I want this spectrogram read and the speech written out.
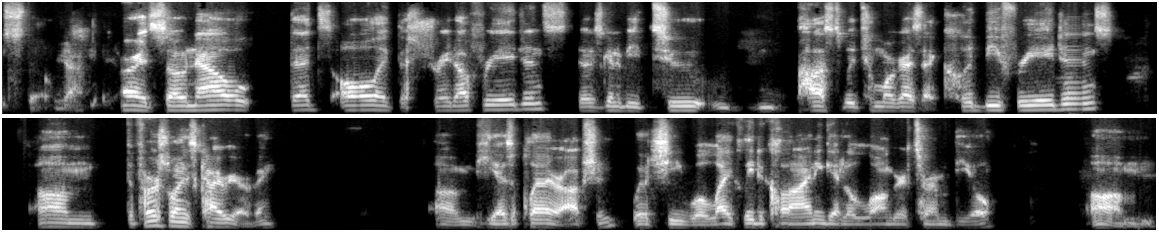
still, Yeah. All right, so now that's all like the straight up free agents. There's gonna be two, possibly two more guys that could be free agents. Um, the first one is Kyrie Irving. Um, he has a player option, which he will likely decline and get a longer term deal. Um,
